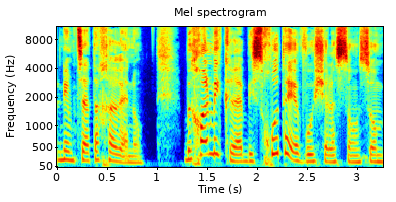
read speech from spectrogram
נמצאת אחרינו. בכל מקרה, בזכות היבוא של הסומסום,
